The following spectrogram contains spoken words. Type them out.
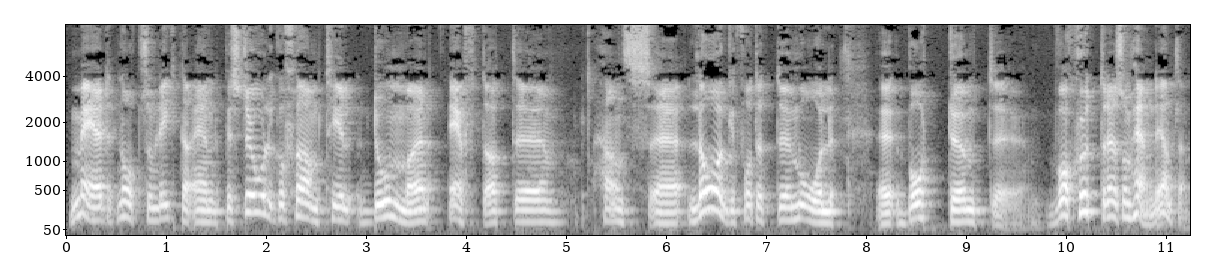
Med något som liknar en pistol, går fram till domaren efter att eh, hans eh, lag fått ett eh, mål eh, bortdömt. Eh, vad sjutton är det som händer egentligen?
